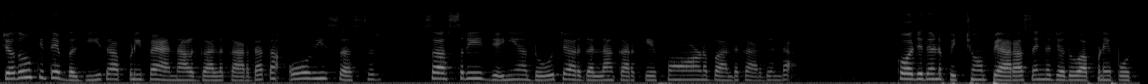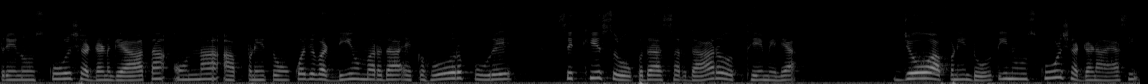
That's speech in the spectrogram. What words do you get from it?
ਜਦੋਂ ਕਿਤੇ ਬਲਜੀਤ ਆਪਣੀ ਭੈਣ ਨਾਲ ਗੱਲ ਕਰਦਾ ਤਾਂ ਉਹ ਵੀ ਸਸਰ, ਸਸਰੀ ਜਿਹੀਆਂ ਦੋ ਚਾਰ ਗੱਲਾਂ ਕਰਕੇ ਫੋਨ ਬੰਦ ਕਰ ਦਿੰਦਾ। ਕੁਝ ਦਿਨ ਪਿੱਛੋਂ ਪਿਆਰਾ ਸਿੰਘ ਜਦੋਂ ਆਪਣੇ ਪੋਤਰੇ ਨੂੰ ਸਕੂਲ ਛੱਡਣ ਗਿਆ ਤਾਂ ਉਹਨਾਂ ਆਪਣੇ ਤੋਂ ਕੁਝ ਵੱਡੀ ਉਮਰ ਦਾ ਇੱਕ ਹੋਰ ਪੂਰੇ ਸਿੱਖੀ ਸਰੂਪ ਦਾ ਸਰਦਾਰ ਉੱਥੇ ਮਿਲਿਆ, ਜੋ ਆਪਣੀ ਦੋਤੀ ਨੂੰ ਸਕੂਲ ਛੱਡਣ ਆਇਆ ਸੀ।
